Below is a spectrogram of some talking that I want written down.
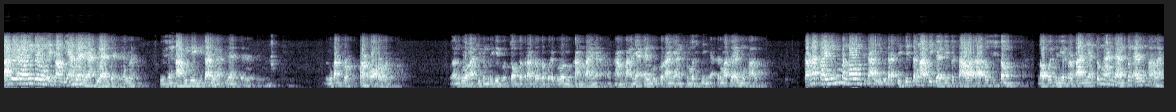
Tapi orang itu orang Islam dia tidak belajar. Itu yang kafir kita tidak belajar. Itu kan perkara. Lalu kalau ngaji temen ini buat contoh terhadap atau kalau kampanye, kampanye ilmu Quran yang semestinya, termasuk ilmu hal. Karena sains ini menolong sekali itu tadi sistem navigasi pesawat atau sistem nopo jenis pertanian itu ngantung ilmu falak.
